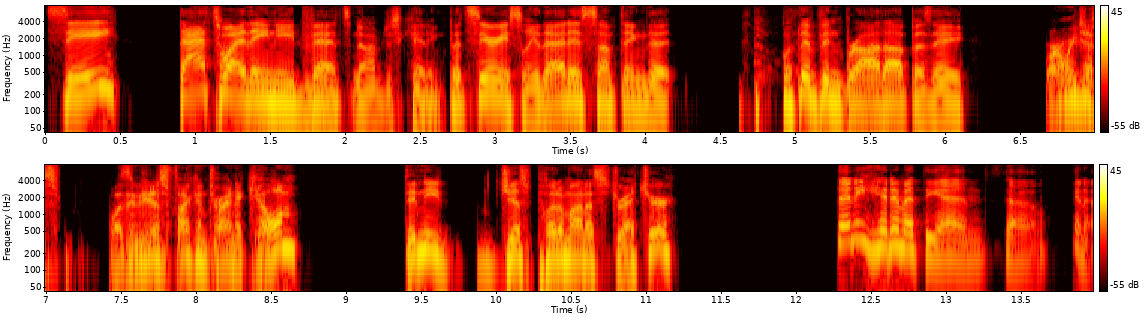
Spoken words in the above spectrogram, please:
See? That's why they need Vince. No, I'm just kidding. But seriously, that is something that would have been brought up as a weren't we just wasn't he just fucking trying to kill him? Didn't he just put him on a stretcher Then he hit him at the end. So, you know.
